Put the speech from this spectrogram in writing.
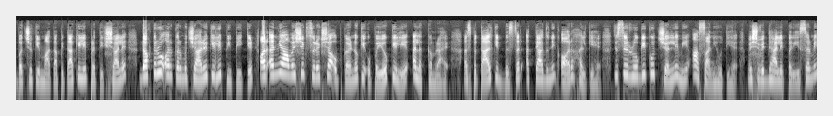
बच्चों के माता पिता के लिए प्रतीक्षालय, डॉक्टरों और कर्मचारियों के लिए पीपी किट और अन्य आवश्यक सुरक्षा उपकरणों के उपयोग के लिए अलग कमरा है। अस्पताल के बिस्तर अत्याधुनिक और हल्के है, जिससे रोगी को चलने में आसानी होती है। विश्वविद्यालय परिसर में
